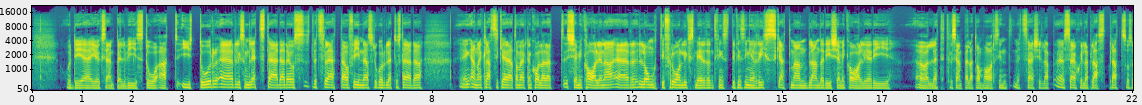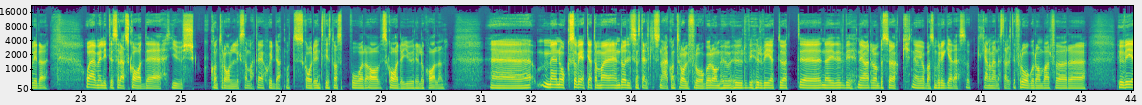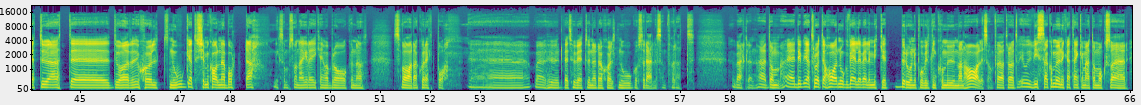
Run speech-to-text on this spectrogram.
Och det är ju exempelvis då att ytor är liksom lättstädade och lätt släta och fina, så då går det lätt att städa. En annan klassiker är att de verkligen kollar att kemikalierna är långt ifrån livsmedlet. Att det, finns, det finns ingen risk att man blandar i kemikalier i ölet till exempel. Att de har sin särskilda, eh, särskilda plastplats och så vidare. Och även lite sådär skadedjurskontroll, liksom, att det är skyddat mot skador. Det inte finns några spår av skadedjur i lokalen. Eh, men också vet jag att de har ändå liksom ställt lite såna här kontrollfrågor om hur, hur, hur vet du att eh, när, vi, när jag hade dem besök, när jag jobbade som bryggare, så kan de ändå ställa lite frågor om varför eh, hur vet du att du har sköljt nog, att kemikalierna är borta? Liksom, sådana grejer kan ju vara bra att kunna svara korrekt på. Hur, vet, hur vet du när du har sköljt nog och sådär, liksom, för att Verkligen. De, eh, jag tror att det har nog väldigt, väldigt mycket beroende på vilken kommun man har. Liksom. För jag tror att vissa kommuner kan jag tänka mig att de också är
